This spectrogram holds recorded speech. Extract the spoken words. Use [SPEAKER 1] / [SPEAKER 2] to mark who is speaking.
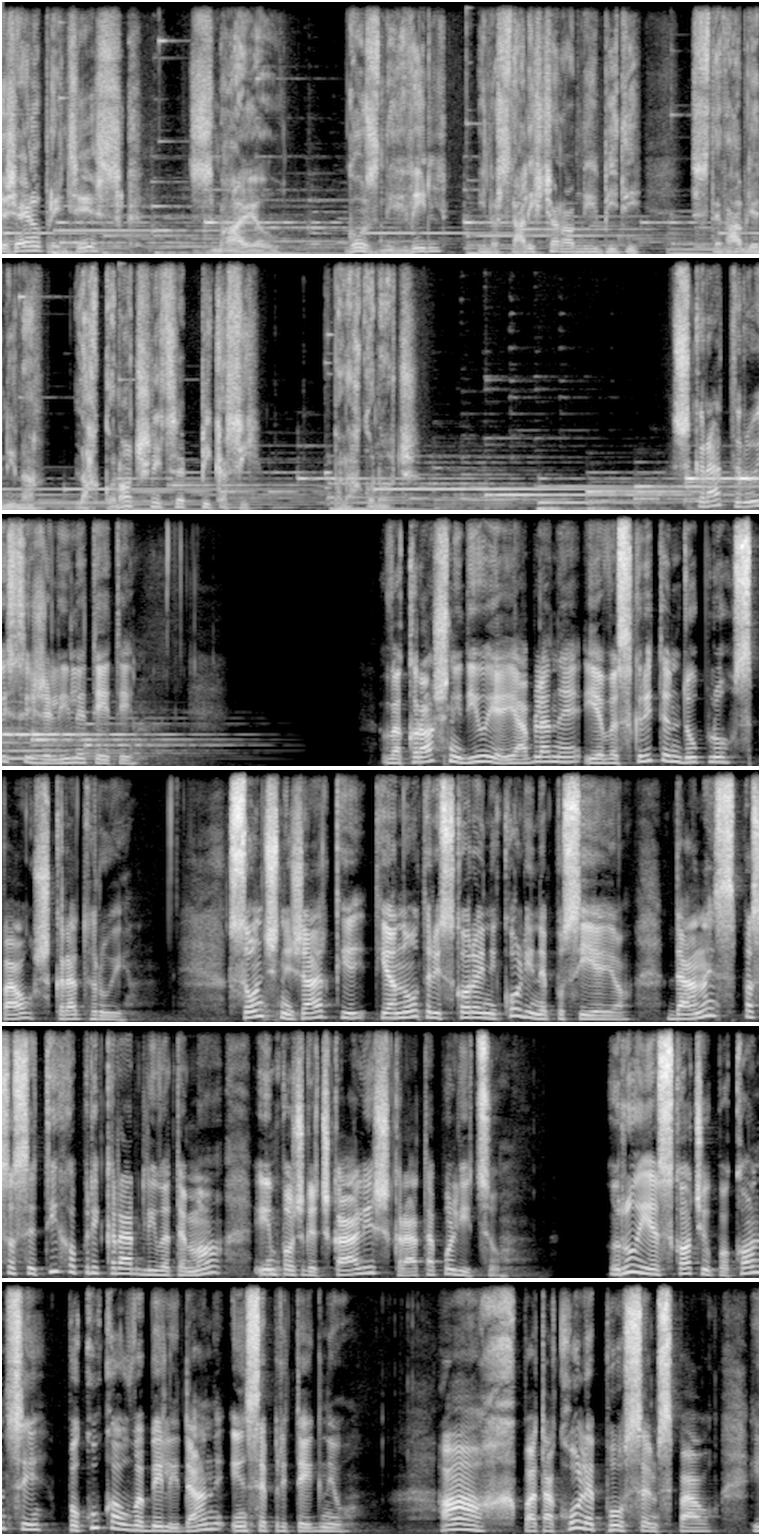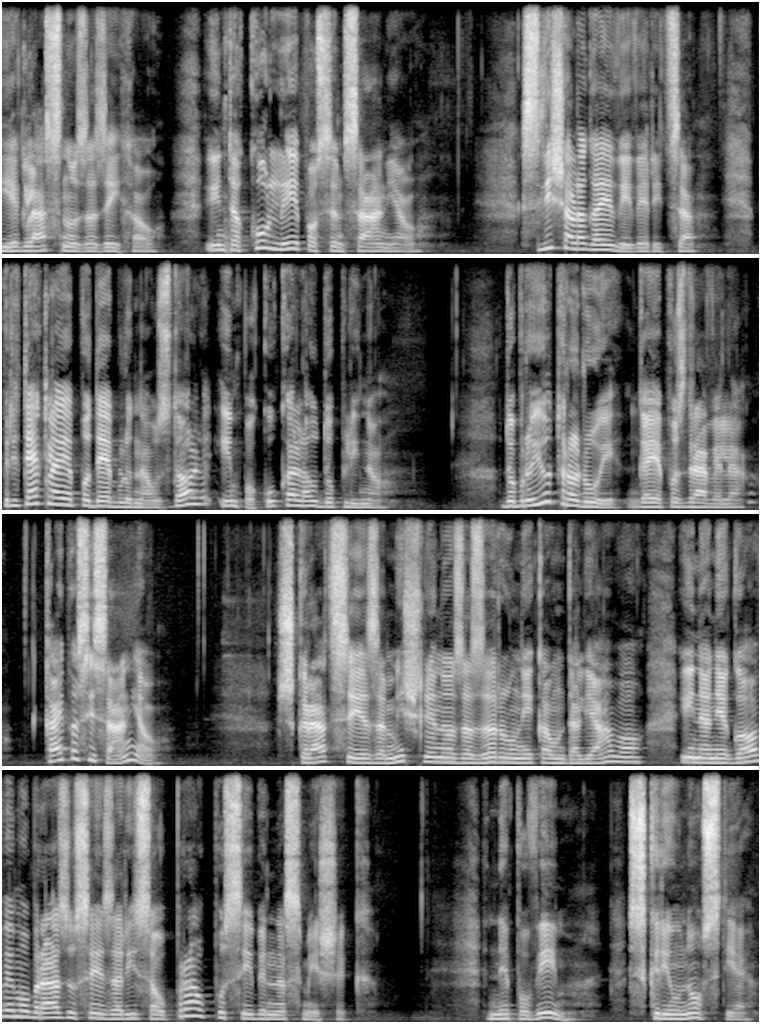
[SPEAKER 1] deželo princesk, zmajev, gozdnih vil in ostalih čarobnih biti ste vabljeni na lahko nočnice, pika si, pa lahko noč.
[SPEAKER 2] Škrat Ruj si želi leteti. V krošnji divje jablane je v skritem duplu spal škrat Ruj. Sončni žarki tja notri skoraj nikoli ne posijejo, danes pa so se tiho prikradli v temo in požgečkali škrata po licu. Ruj je skočil po konci, pokukal v beli dan in se pritegnil. Ah, pa tako lepo sem spal, je glasno zazehal, in tako lepo sem sanjal. Slišala ga je veverica. Pritekla je po deblu navzdol in pokukala v duplino. Dobro jutro, Ruj, ga je pozdravila. Kaj pa si sanjal? Škrat se je zamišljeno zazrl nekam daljavo in na njegovem obrazu se je zarisal prav poseben nasmešek. Ne povem, skrivnost je.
